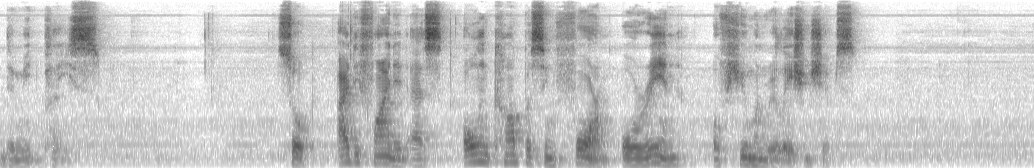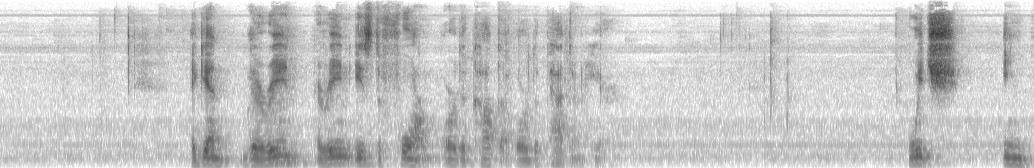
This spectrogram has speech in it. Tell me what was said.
the mid place? So i define it as all encompassing form or in of human relationships. Again, the rin, rin is the form or the kata or the pattern here, which in,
